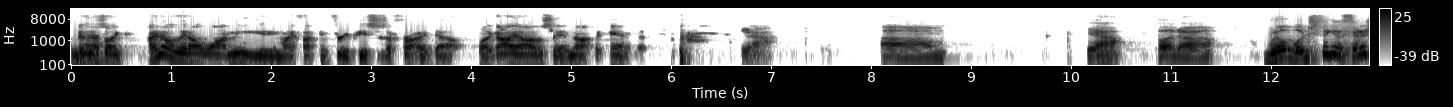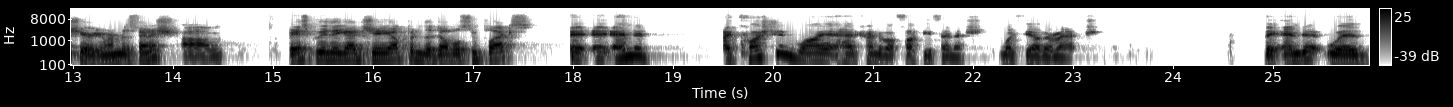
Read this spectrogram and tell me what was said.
Because it's like I know they don't want me eating my fucking three pieces of fried dough. Like I obviously am not the candidate. yeah. Um. Yeah, but uh, Will, what'd you think of the finish here? You remember the finish? Um, basically, they got Jay up into the double suplex. It, it ended. I questioned why it had kind of a fucky finish like the other match. They end it with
